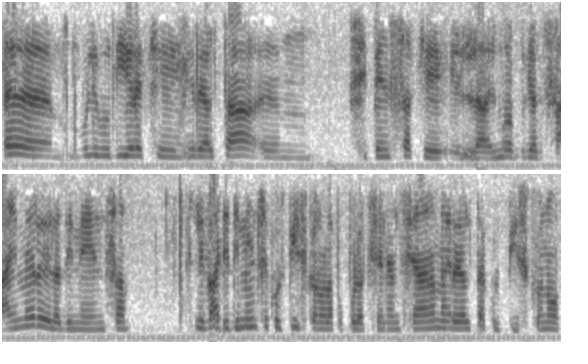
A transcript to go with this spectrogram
Eh, volevo dire che in realtà ehm, si pensa che la- il morbo di Alzheimer e la demenza, le varie demenze colpiscono la popolazione anziana, ma in realtà colpiscono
